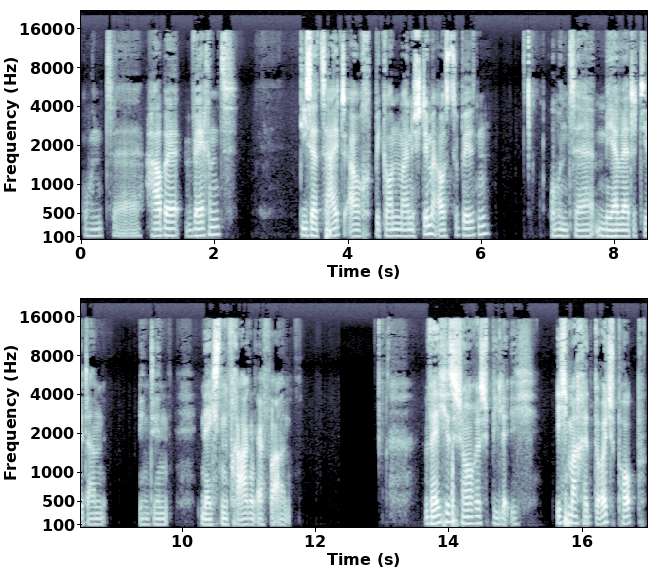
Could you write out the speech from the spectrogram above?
und äh, habe während dieser Zeit auch begonnen, meine Stimme auszubilden. Und äh, mehr werdet ihr dann in den nächsten Fragen erfahren. Welches Genre spiele ich? Ich mache Deutschpop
